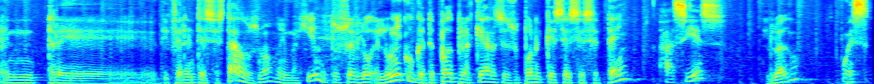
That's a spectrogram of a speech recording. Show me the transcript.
entre diferentes estados, ¿no? Me imagino. Entonces, el único que te puede plaquear se supone que es SST. Así es. ¿Y luego? Pues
